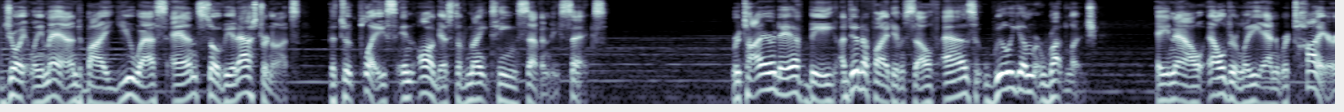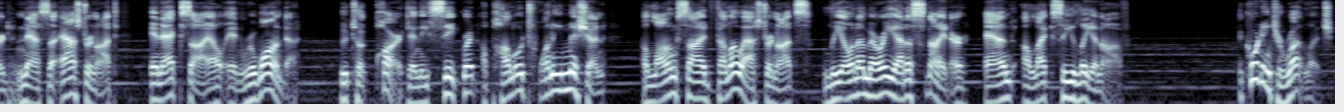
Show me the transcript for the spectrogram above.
jointly manned by U.S. and Soviet astronauts that took place in August of 1976. Retired AFB identified himself as William Rutledge, a now elderly and retired NASA astronaut in exile in Rwanda who took part in the secret Apollo 20 mission alongside fellow astronauts Leona Marietta Snyder and Alexei Leonov. According to Rutledge,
